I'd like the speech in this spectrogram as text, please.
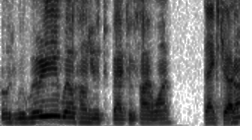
Coach, we really welcome you to back to Taiwan. Thanks, Jack.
